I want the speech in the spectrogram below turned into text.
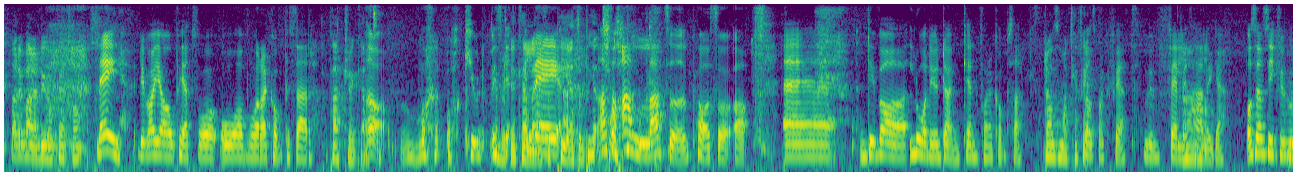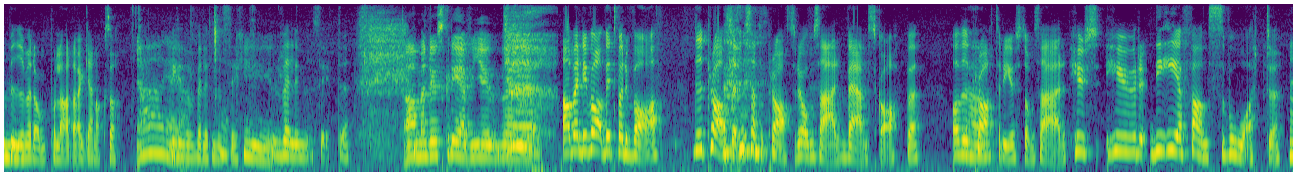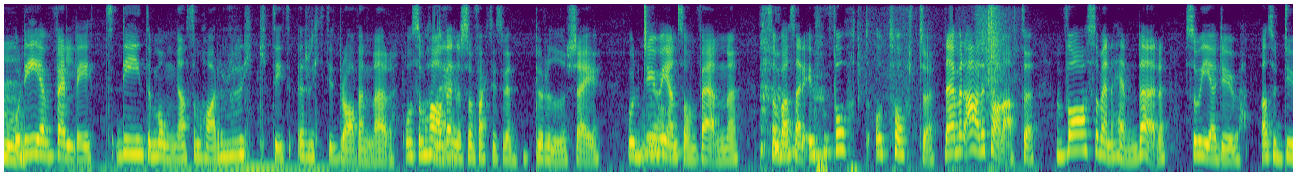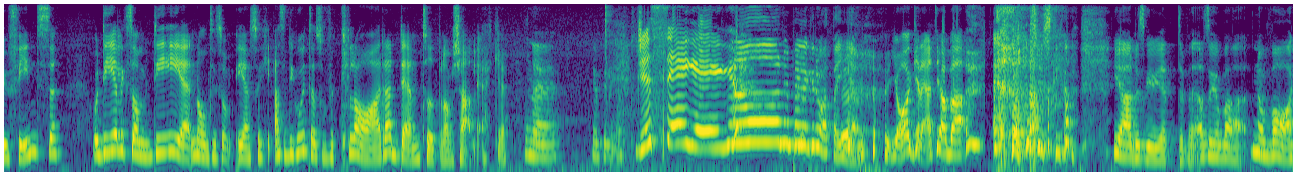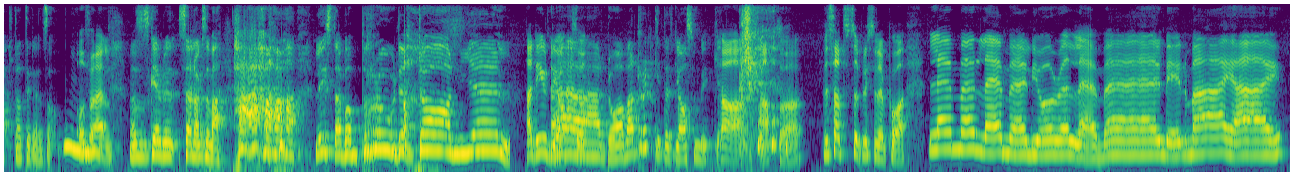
Var det bara du och Petra? Nej, det var jag och P2 och våra kompisar. Patrick alltså. Ja, åh gud. Vi Jag brukar kalla er för P1 och P2. Alltså alla typ har så, ja. Eh, det var Loni och Duncan, våra kompisar. De som har café? De som har kaféet. De är väldigt Ja. härliga. Och sen så gick vi på bio med dem på lördagen också. Ja, ja, Vilket ja. var väldigt mysigt. Okej. Väldigt mysigt. ja, men du skrev ju... Eh, Ja men det var, vet du vad det var? Vi pratade, vi satt och pratade om så här vänskap. Och vi Ja. pratade just om så här, hur, hur, det är fan svårt. Och det är väldigt, det är inte många som har riktigt, riktigt bra vänner. Och som har Nej. vänner som faktiskt vet, bryr sig. Och du Ja. är en sån vän som bara så här, är vått och torrt. Nej men ärligt talat, vad som än händer så är du, alltså du finns. Och det är liksom, det är någonting som är så, alltså det går inte ens att förklara den typen av kärlek. nej. Jag vet. Just saying! Ja, nu börjar jag gråta igen. Jag grät, jag bara... Du skrev, ja, du skrev jättefint. Alltså jag bara, nog vaknat till det så. Mm. Och sen... Men så skrev du sen också bara, ha ha, ha lyssna på Broder Daniel. Ja, det gjorde jag också. Äh, då har man druckit ett glas för mycket. Ja, alltså. Vi satt och typ lyssnade på Lemon, lemon, you're a lemon in my eye.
